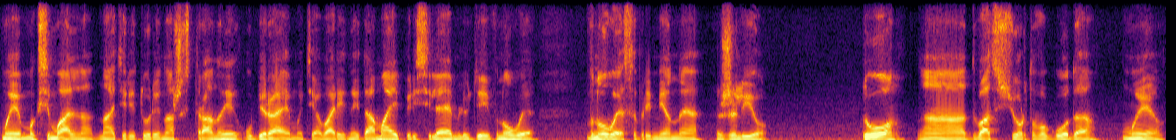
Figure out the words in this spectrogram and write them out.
мы максимально на территории нашей страны убираем эти аварийные дома и переселяем людей в новое, в новое современное жилье. До 2024 э, года мы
